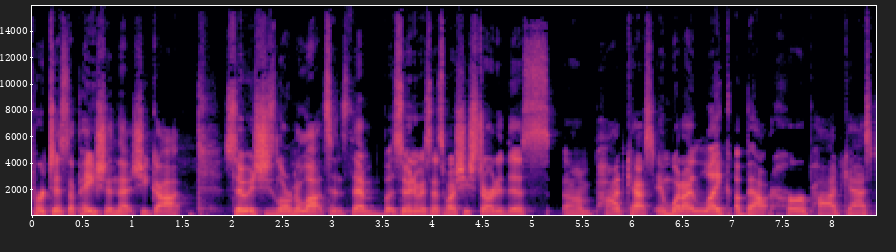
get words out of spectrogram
participation that she got. So she's learned a lot since then. But so, anyways, that's why she started this um, podcast. And what I like about her podcast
